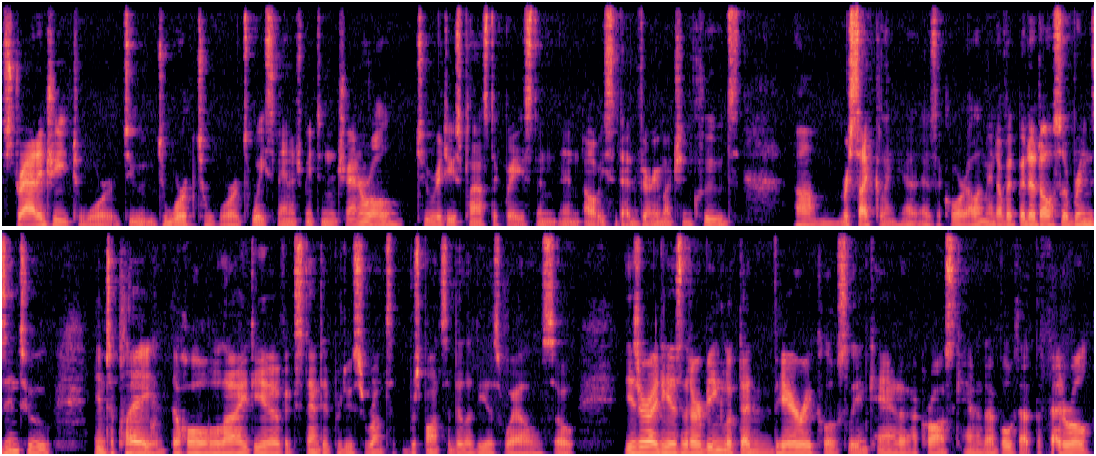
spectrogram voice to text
strategy toward to, to work towards waste management in general to reduce plastic waste. And, and obviously that very much includes um, recycling as a core element of it, but it also brings into into play the whole idea of extended producer responsibility as well. So these are ideas that are being looked at very closely in Canada, across Canada, both at the federal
